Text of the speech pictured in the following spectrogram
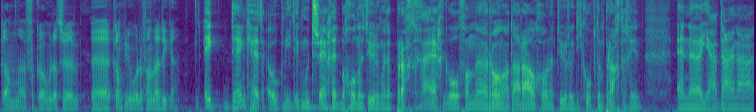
kan eh, voorkomen dat ze eh, kampioen worden van La Liga. Ik denk het ook niet. Ik moet zeggen, het begon natuurlijk met een prachtige eigen goal van eh, Ronald Araujo natuurlijk. Die kopt hem prachtig in. En ja, daarna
